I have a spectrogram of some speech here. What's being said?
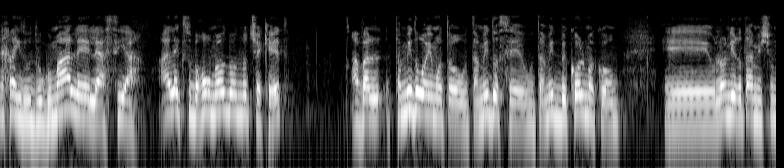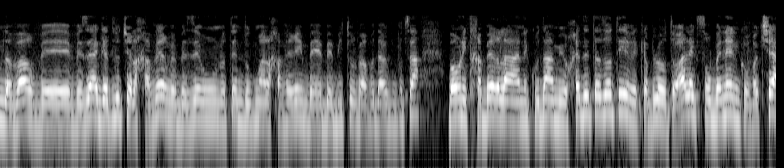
איך להגיד, הוא דוגמה ל- לעשייה. אלכס הוא בחור מאוד מאוד מאוד שקט, אבל תמיד רואים אותו, הוא תמיד עושה, הוא תמיד בכל מקום. אה, הוא לא נרתע משום דבר, וזה הגדלות של החבר, ובזה הוא נותן דוגמה לחברים בביטול ועבודה בקבוצה. בואו נתחבר לנקודה המיוחדת הזאת וקבלו אותו. אלכס רובננקו, בבקשה.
